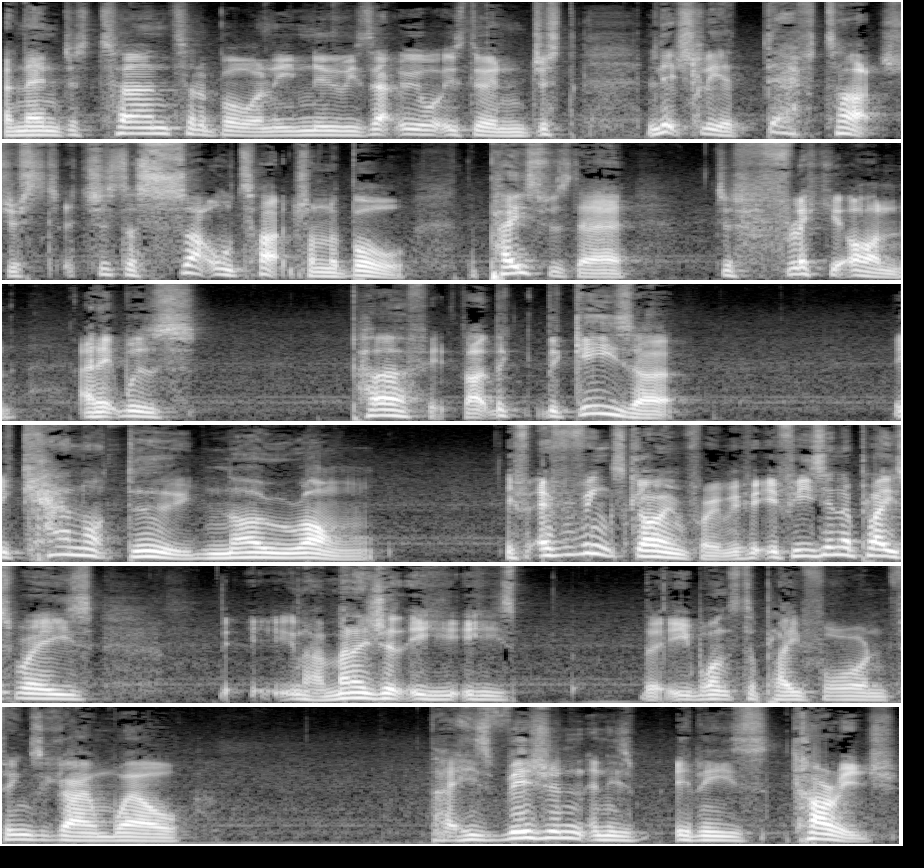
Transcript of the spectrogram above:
and then just turned to the ball, and he knew exactly what he was doing. Just literally a deft touch, just just a subtle touch on the ball. The pace was there. Just flick it on, and it was perfect. Like the the geezer, he cannot do no wrong if everything's going for him, if if he's in a place where he's, you know, a manager that he, he's that he wants to play for, and things are going well, that his vision and his and his courage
